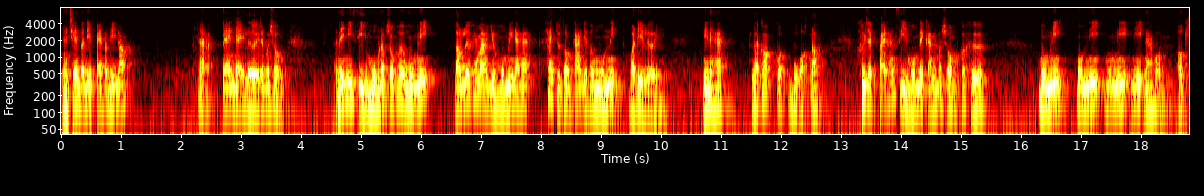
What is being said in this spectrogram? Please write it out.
อย่างเช่นตัวนี้แปลงตัวนี้เนาะอ่าแปลงใหญ่เลยท่านผู้ชม อันนี้มีสี่มุมท่านผู้ชมคือมุมนี้ เราเลือกให้มาอยู่มุมนี้นะฮะให้จุดตรงกลางอยู่ตรงมุมนี้พอดีเลยนี่นะฮะแล้วก็กดบวกเนาะคือจะไปทั้งสี่มุมด้วยกันท่านผู้ชมก็คือ มุมนี้ มุมนี้ มุมนี้ นี่นะครับผม โอเค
